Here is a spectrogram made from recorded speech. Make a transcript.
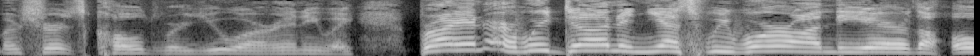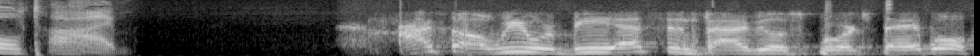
I'm sure it's cold where you are anyway. Brian, are we done? And yes, we were on the air the whole time. I thought we were BSing fabulous sports, babe. Well,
